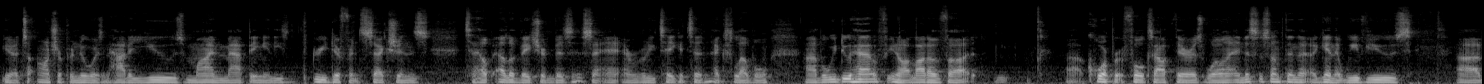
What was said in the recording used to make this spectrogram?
you know to entrepreneurs and how to use mind mapping in these three different sections to help elevate your business and, and really take it to the next level. Uh, but we do have you know a lot of uh, uh, corporate folks out there as well, and this is something that again that we've used. Uh,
